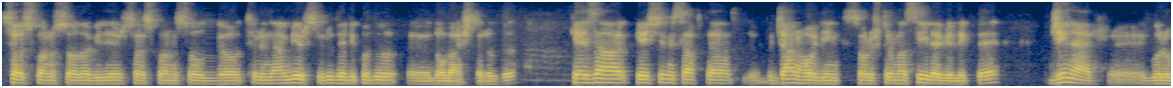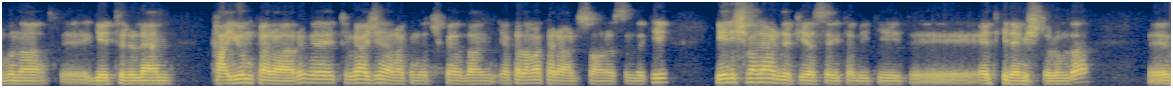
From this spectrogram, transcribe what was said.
söz konusu olabilir, söz konusu oluyor. Türünden bir sürü dedikodu e, dolaştırıldı. Keza geçtiğimiz hafta Can Holding soruşturması ile birlikte Ciner e, grubuna e, getirilen kayyum kararı ve Turgay Ciner hakkında çıkarılan yakalama kararı sonrasındaki gelişmeler de piyasayı tabii ki e, etkilemiş durumda. E,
